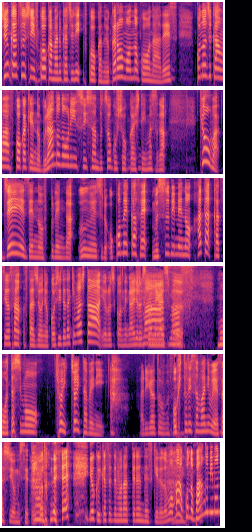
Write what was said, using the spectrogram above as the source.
瞬間通信福岡丸かじり福岡のよかろうもんのコーナーです。この時間は福岡県のブランド農林水産物をご紹介していますが今日は JA 全農福連が運営するお米カフェ結び目の畑克代さんスタジオにお越しいただきました。よろしくお願いします。もう私もちょいちょい食べにありがとうございます。お一人様にも優しいお店ということで、はい、よく行かせてもらってるんですけれども、はい、まあこの番組もね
